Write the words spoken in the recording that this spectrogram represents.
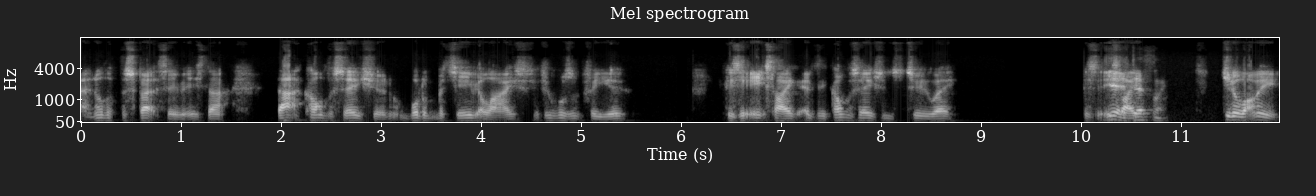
another perspective, is that that conversation wouldn't materialize if it wasn't for you, because it's like the conversation's two way. It's, it's yeah, like, definitely. do you know what I mean?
